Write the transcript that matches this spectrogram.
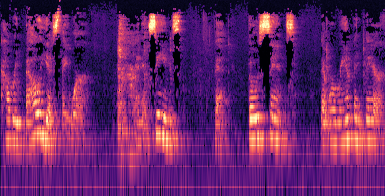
how rebellious they were. And it seems that those sins that were rampant there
